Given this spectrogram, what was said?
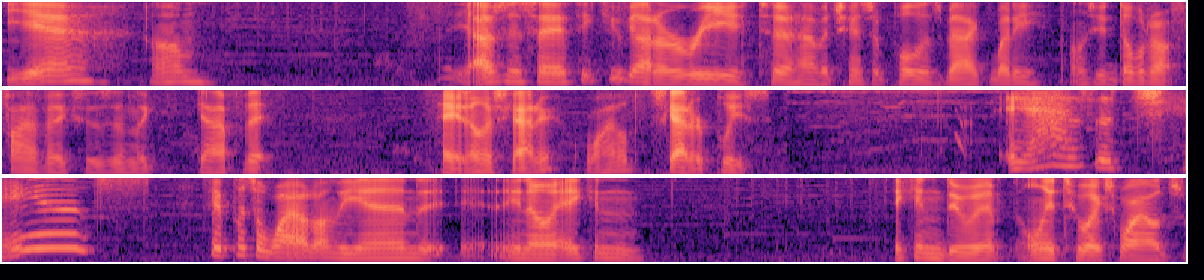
Yeah. Um. Yeah, I was gonna say, I think you got a re to have a chance to pull this back, buddy. Unless you double drop 5x's in the gap that... Hey, another scatter? Wild? Scatter, please. It has a chance. If it puts a wild on the end, it, you know, it can... It can do it. Only 2x wilds,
